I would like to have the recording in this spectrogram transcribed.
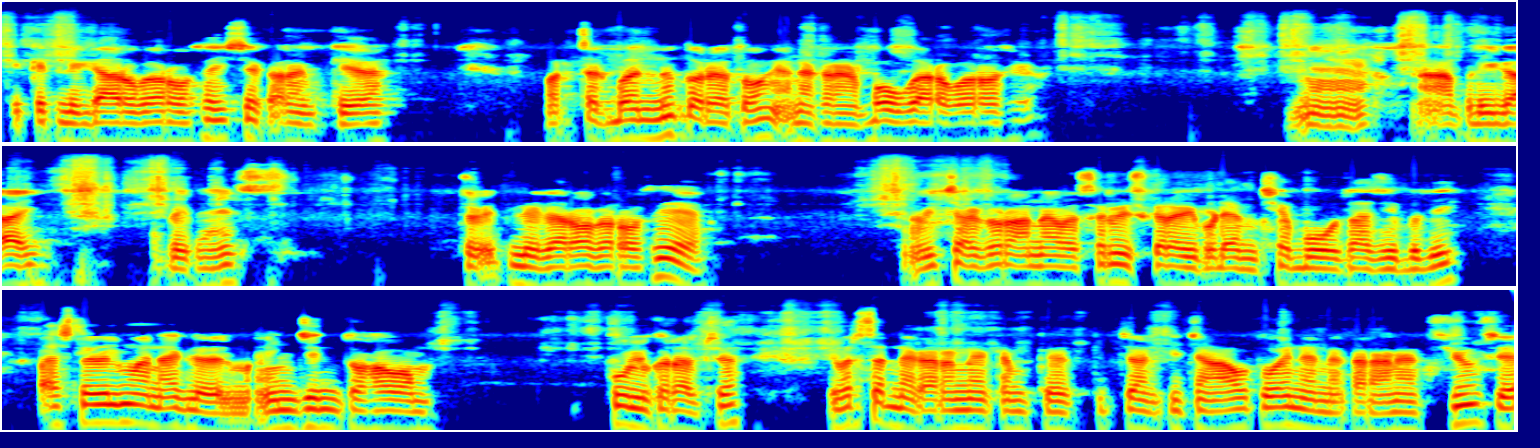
કે કેટલી ગારો ગારો થઈ છે, કારણ કે વરસાદ બંધ નહોતો રહેતો, એના કારણે બહુ ગારો ગારો છે. ને આપણી ગાય, આપણી ભેંસ, તો એટલી ગારો ગારો છે. વિચાર કરો, આને હવે સર્વિસ કરાવવી પડે એમ છે, બહુ ઝાઝી બધી. ફાસ્ટ લેવલમાં ને લેવલમાં એન્જિન તો હવા ફૂલ ખરાબ છે. વરસાદને કારણે કેમ કે કિચન કિચન આવતું હોય ને, એના કારણે થયું છે.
